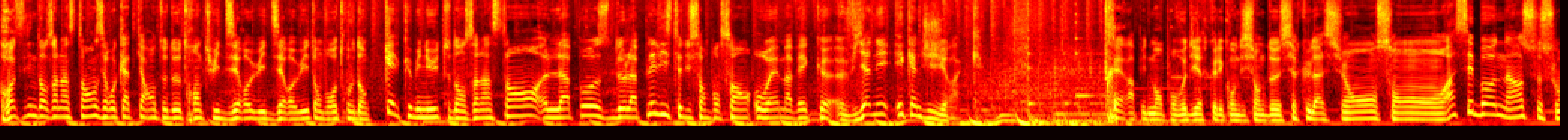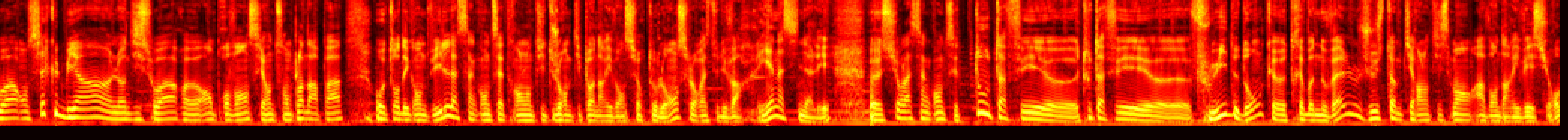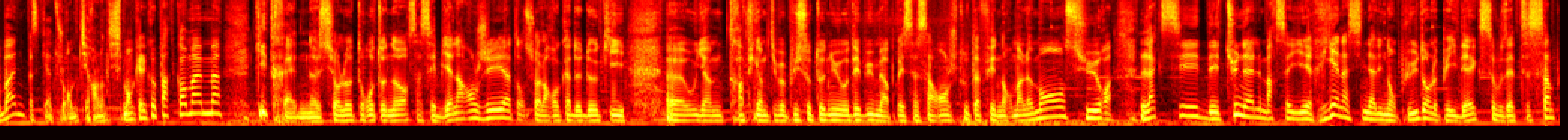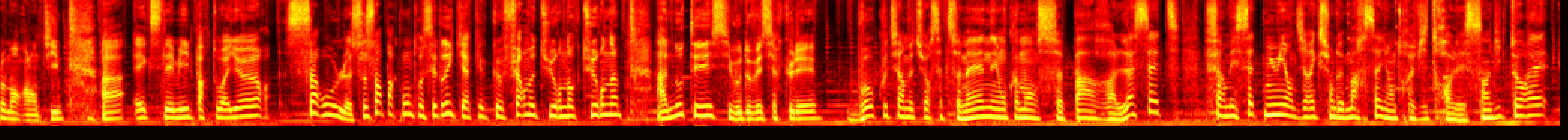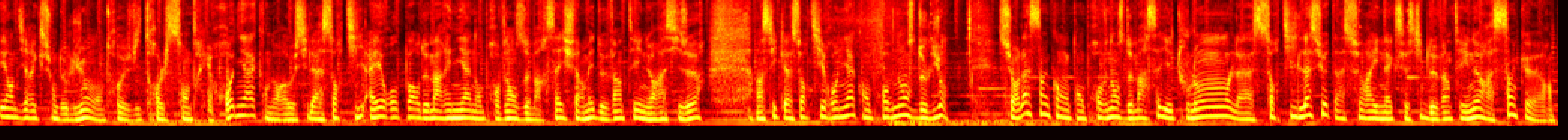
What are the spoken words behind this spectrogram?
Roselyne, dans un instant, 04 42 38 08 08. On vous retrouve dans quelques minutes. Dans un instant, la pause de la playlist du 100% OM avec Vianney et Kenji Girac. Très rapidement pour vous dire que les conditions de circulation sont assez bonnes hein, ce soir. On circule bien un lundi soir euh, en Provence et on ne s'en plaindra pas autour des grandes villes. La 57 ralentit toujours un petit peu en arrivant sur Toulon. Sur le reste du Var, rien à signaler. Euh, sur la 50, c'est tout à fait, euh, tout à fait euh, fluide. Donc très bonne nouvelle. Juste un petit ralentissement avant d'arriver sur Aubagne parce qu'il y a toujours un petit ralentissement quelque part quand même qui traîne sur l'autoroute au nord. Ça s'est bien arrangé. Attention à la rocade 2 qui où il y a un trafic un petit peu plus soutenu au début, mais après ça s'arrange tout à fait normalement. Sur l'accès des tunnels marseillais, rien à signaler non plus. Dans le pays d'Aix, vous êtes simplement ralenti à Aix-les-Milles, partout ailleurs. Ça roule. Ce soir, par contre, Cédric, il y a quelques fermetures nocturnes à noter si vous devez circuler. Beaucoup de fermetures cette semaine et on commence par l'A7, fermée cette nuit en direction de Marseille entre Vitrolles et Saint-Victoret et en direction de Lyon entre Vitrolles Centre et Rognac. On aura aussi la sortie aéroport de Marignane en provenance de Marseille fermée de 21h à 6h ainsi que la sortie Rognac en provenance de Lyon. Sur l'A50 en provenance de Marseille et Toulon, la sortie La Ciotat sera inaccessible de 21h à 5h.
